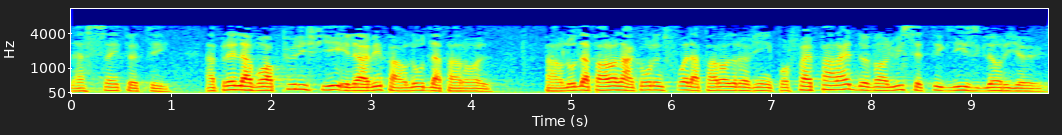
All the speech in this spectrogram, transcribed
La sainteté. Après l'avoir purifiée et lavée par l'eau de la parole. Par l'eau de la parole, encore une fois, la parole revient pour faire paraître devant lui cette Église glorieuse,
